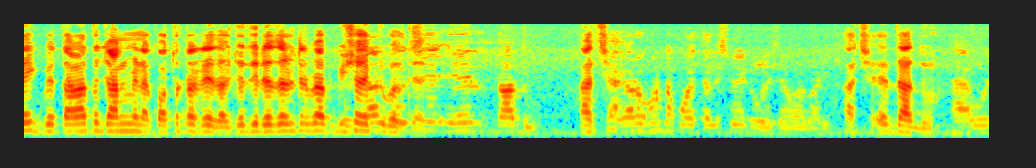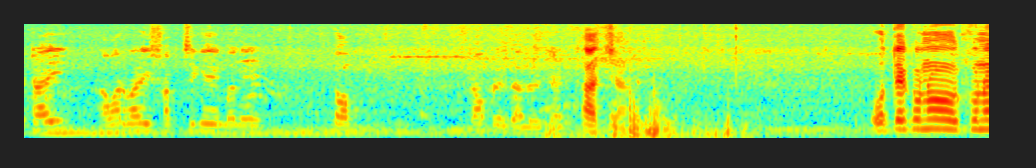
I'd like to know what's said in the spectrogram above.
দেখবে তারা তো জানবে না কতটা রেজাল্ট যদি রেজাল্টের বিষয় একটু বলতে। এর দাদু। আচ্ছা। এগারো ঘণ্টা পঁয়তাল্লিশ মিনিট উড়েছে আমার বাড়ি। আচ্ছা এর দাদু। হ্যাঁ ওইটাই আমার বাড়ির সবথেকে মানে টপ টপ রেজাল্ট ওইটাই। আচ্ছা। ওতে কোনো কোনো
